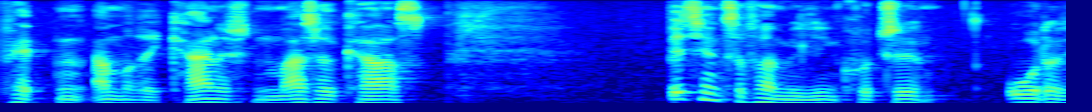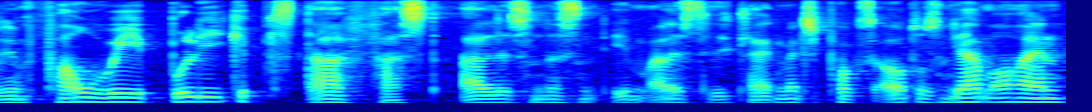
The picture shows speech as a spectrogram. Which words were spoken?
fetten amerikanischen Muscle Cars bis hin zur Familienkutsche oder dem VW Bully gibt es da fast alles und das sind eben alles diese kleinen Matchbox Autos und die haben auch ein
